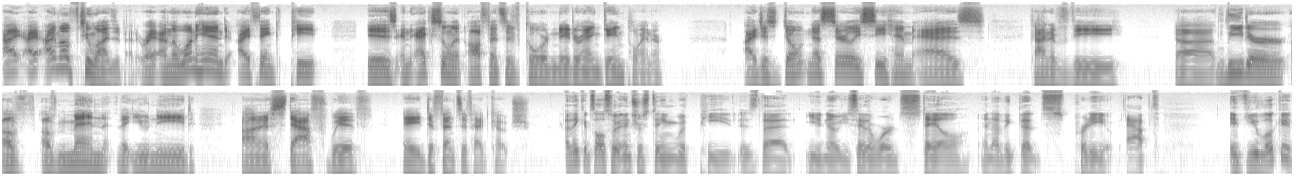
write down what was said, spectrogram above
I, I am of two minds about it. Right, on the one hand, I think Pete is an excellent offensive coordinator and game planner. I just don't necessarily see him as kind of the uh, leader of of men that you need on a staff with a defensive head coach. I think it's also interesting with Pete is that you know you say the word stale, and I think that's pretty apt. If you look at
